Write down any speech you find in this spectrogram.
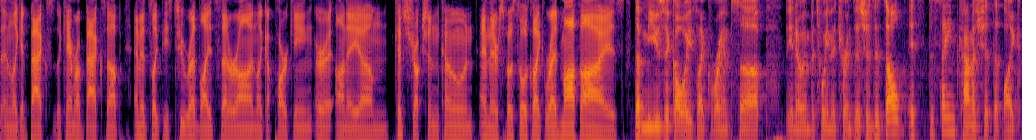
and like it backs, the camera backs up, and it's like these two red lights that are on like a parking or on a um, construction cone, and they're supposed to look like red moth eyes. the music always like ramps up you know in between the transitions. It's all it's the same kind of shit that like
